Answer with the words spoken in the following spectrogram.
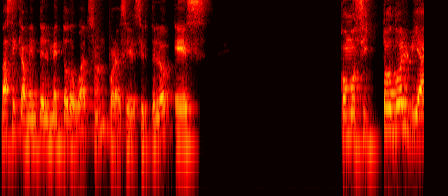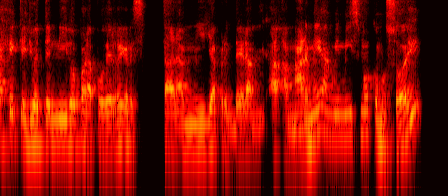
básicamente el método Watson, por así decírtelo, es como si todo el viaje que yo he tenido para poder regresar a mí y aprender a amarme a mí mismo como soy,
